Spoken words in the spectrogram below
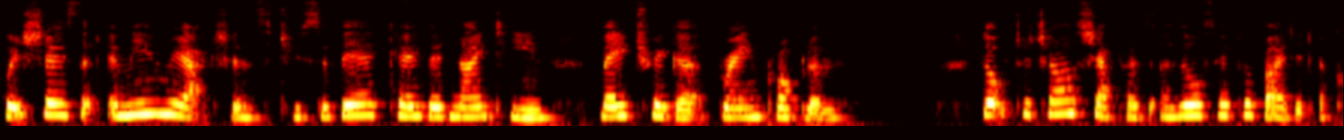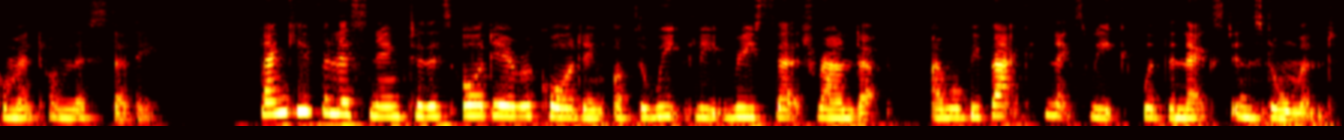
which shows that immune reactions to severe COVID 19 may trigger brain problems. Dr. Charles Shepherd has also provided a comment on this study. Thank you for listening to this audio recording of the weekly Research Roundup. I will be back next week with the next instalment.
